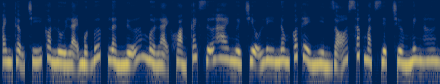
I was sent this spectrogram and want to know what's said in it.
Anh thậm chí còn lùi lại một bước lần nữa mở lại khoảng cách giữa hai người Triệu Ly Nông có thể nhìn rõ sắc mặt Diệp Trường Minh hơn.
